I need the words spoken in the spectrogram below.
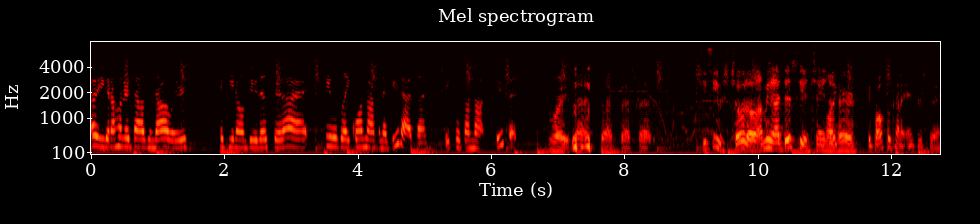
"Oh, you get a hundred thousand dollars if you don't do this or that," she was like, "Well, I'm not going to do that then because I'm not stupid." Right. Facts. facts. Facts. Facts. She seems chill though. I mean, I did see a change Like- in her. it's also kind of interesting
